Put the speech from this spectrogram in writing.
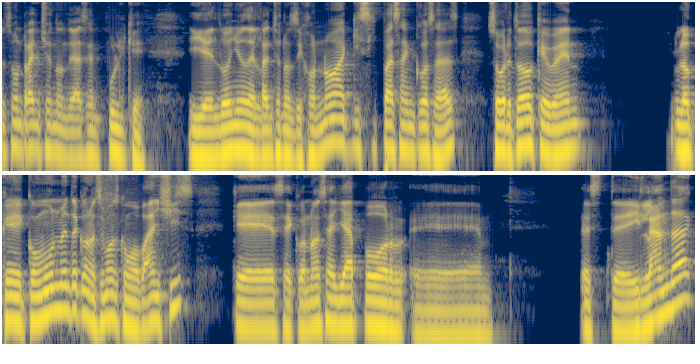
es un rancho en donde hacen pulque. Y el dueño del rancho nos dijo: No, aquí sí pasan cosas. Sobre todo que ven lo que comúnmente conocemos como banshees, que se conoce allá por. eh, este, Irlanda.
